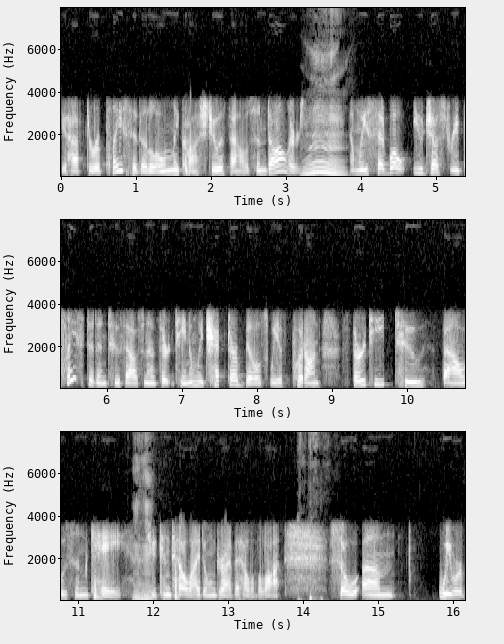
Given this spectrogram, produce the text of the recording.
You have to replace it. It'll only cost you a thousand dollars. And we said, "Well, you just replaced it in 2013," and we checked our bills. We have put on 32,000 k. As you can tell, I don't drive a hell of a lot. So um, we were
